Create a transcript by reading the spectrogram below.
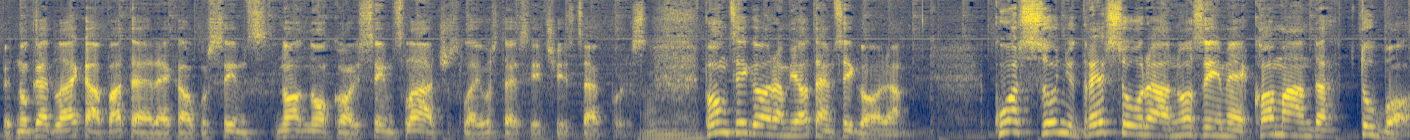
Bet nu, gadu laikā patērē kaut kur 100, no, nokoju 100 lāčus, lai uztaisītu šīs cepures. Mm. Punkts Igoram, jautājums Igoram. Ko suņu dresūrā nozīmē komanda Tubo?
